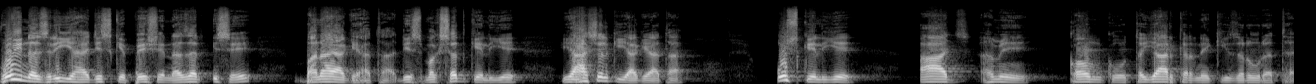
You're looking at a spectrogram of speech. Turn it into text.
वही नज़रिया है जिसके पेश नज़र इसे बनाया गया था, जिस मकसद के लिए यह हासिल किया गया था, उसके लिए आज हमें कौम को तैयार करने की ज़रूरत है।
